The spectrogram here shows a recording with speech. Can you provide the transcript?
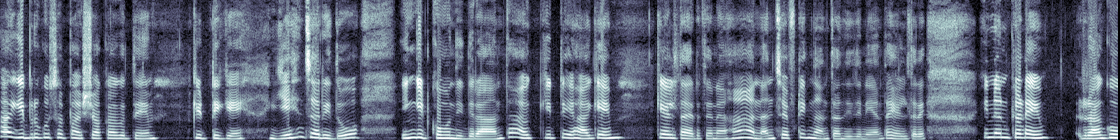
ಹಾಗೆ ಇಬ್ರಿಗೂ ಸ್ವಲ್ಪ ಶಾಕ್ ಆಗುತ್ತೆ. ಕಿಟ್ಟಿಗೆ, ಏನು ಸರ್ ಇದು? ಹಿಂಗೆ ಇಟ್ಕೊಂಬಂದಿದ್ದೀರಾ ಅಂತ ಕಿಟ್ಟಿ ಹಾಗೆ ಕೇಳ್ತಾ ಇರ್ತೇನೆ. ಹಾಂ ನನ್ನ ಸೇಫ್ಟಿಗೆ ನಾನು ತಂದಿದ್ದೀನಿ ಅಂತ ಹೇಳ್ತಾರೆ. ಇನ್ನೊಂದು ಕಡೆ ರಘು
